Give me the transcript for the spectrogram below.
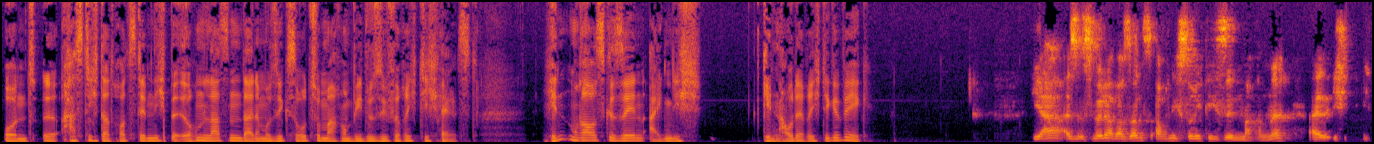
Und äh, hast dich da trotzdem nicht beirren lassen, deine Musik so zu machen, wie du sie für richtig hältst hinten raus gesehen eigentlich genau der richtige Weg. Ja, also es würde aber sonst auch nicht so richtig Sinn machen. Ne? Also ich, ich,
